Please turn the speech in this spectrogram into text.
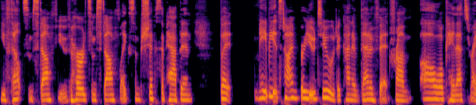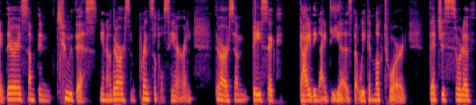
you felt some stuff, you've heard some stuff, like some shifts have happened, but maybe it's time for you too to kind of benefit from, oh, okay, that's right. There is something to this. You know, there are some principles here and there are some basic guiding ideas that we can look toward that just sort of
